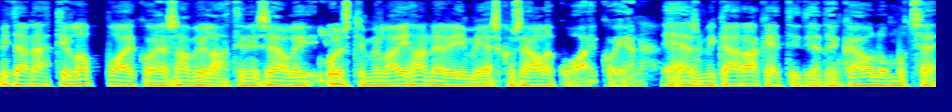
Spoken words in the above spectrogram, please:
mitä nähtiin loppuaikojen Savilahti, niin se oli luistimilla ihan eri mies kuin se alkuaikojen. Eihän se mikään raketti tietenkään ollut, mutta se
